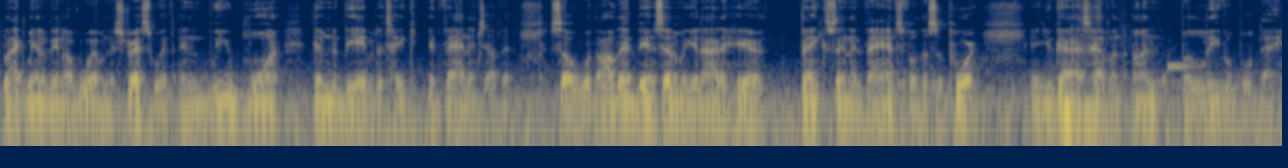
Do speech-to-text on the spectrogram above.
Black men are being overwhelmed and stressed with, and we want them to be able to take advantage of it. So, with all that being said, I'm gonna get out of here. Thanks in advance for the support, and you guys have an unbelievable day.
